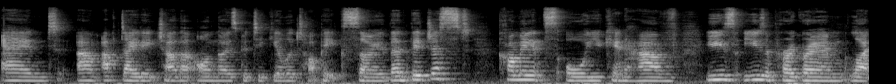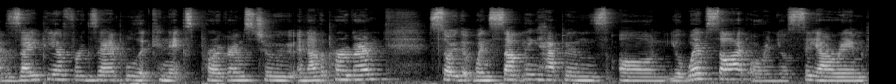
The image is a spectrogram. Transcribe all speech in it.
and um, update each other on those particular topics. So they're just comments or you can have use use a program like Zapier for example that connects programs to another program so that when something happens on your website or in your CRM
